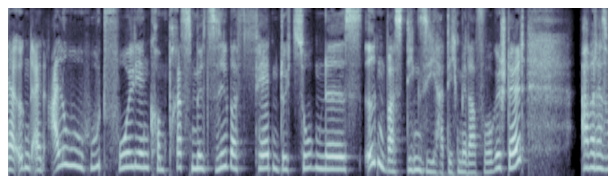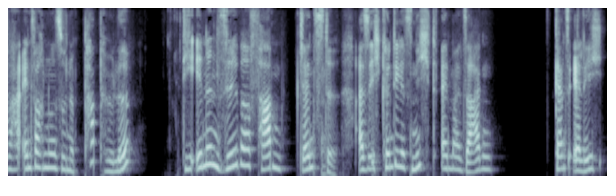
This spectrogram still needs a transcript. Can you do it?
ja, irgendein Aluhutfolien, Kompressmilch, Silberfäden durchzogenes irgendwas Ding sie hatte ich mir da vorgestellt. Aber das war einfach nur so eine Papphülle, die innen silberfarben glänzte. Also ich könnte jetzt nicht einmal sagen, ganz ehrlich,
